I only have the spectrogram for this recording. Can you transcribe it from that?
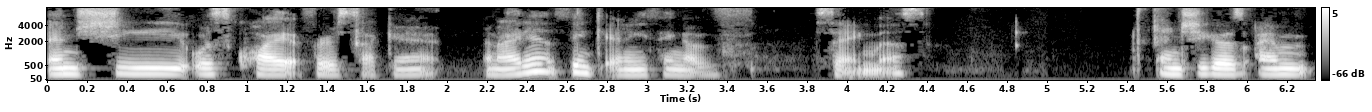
And she was quiet for a second, and I didn't think anything of saying this. And she goes, I'm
